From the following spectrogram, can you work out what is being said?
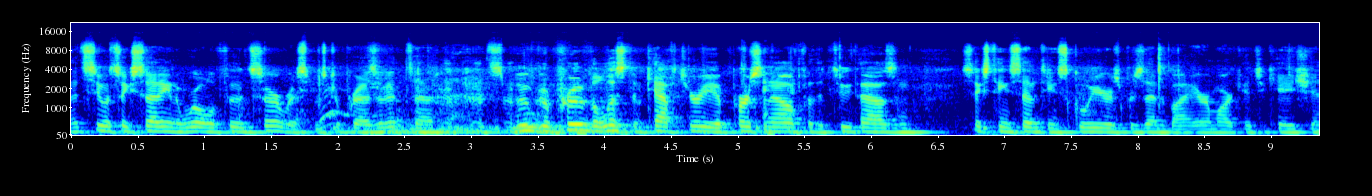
Let's see what's exciting in the world of food service, Mr. President. Uh, Let's move to approve the list of cafeteria personnel for the 2016-17 school year as presented by Aramark Education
